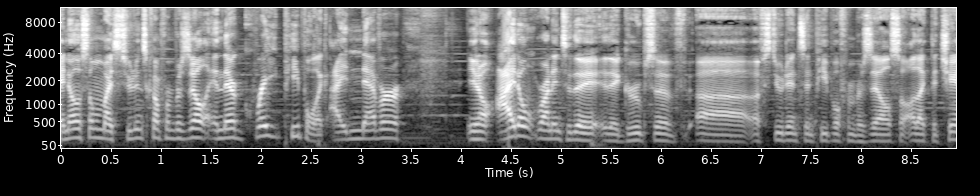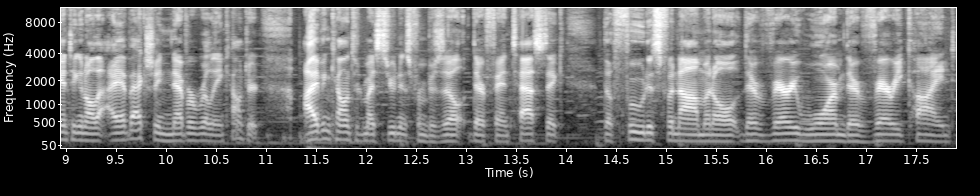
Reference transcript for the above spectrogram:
I know some of my students come from Brazil, and they're great people. Like I never, you know, I don't run into the the groups of uh, of students and people from Brazil. So like the chanting and all that, I have actually never really encountered. I've encountered my students from Brazil. They're fantastic. The food is phenomenal. They're very warm. They're very kind.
